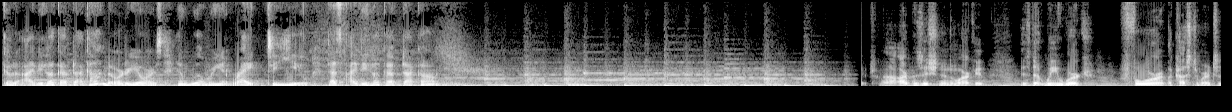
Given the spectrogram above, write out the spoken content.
Go to ivhookup.com to order yours, and we'll bring it right to you. That's ivhookup.com. Uh, our position in the market is that we work for a customer to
